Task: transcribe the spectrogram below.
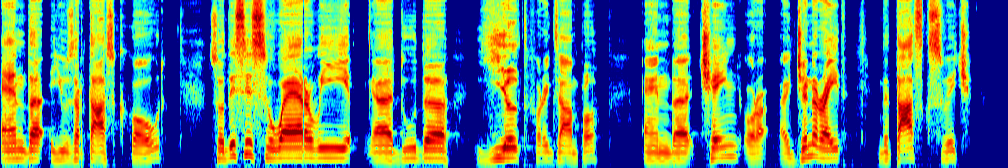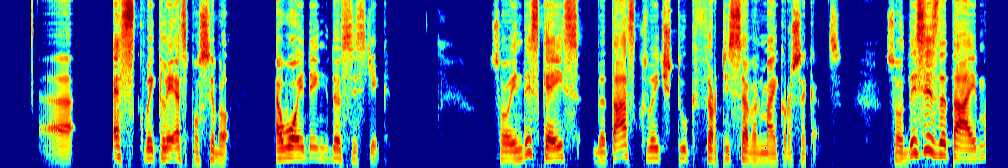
and the user task code. So this is where we uh, do the yield, for example, and uh, change or uh, generate the task switch uh, as quickly as possible, avoiding the SysTick. So in this case, the task switch took 37 microseconds. So this is the time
